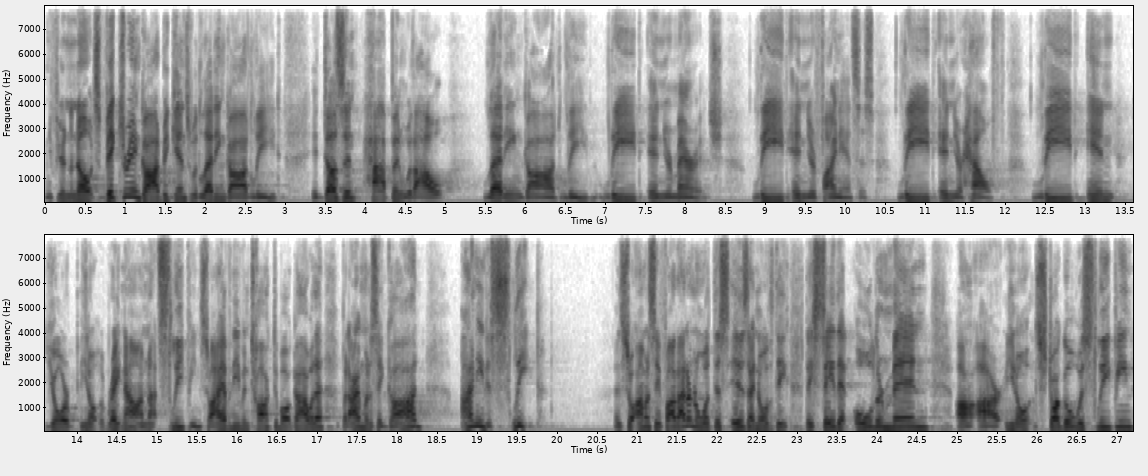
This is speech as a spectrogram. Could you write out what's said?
if you're in the notes, victory in God begins with letting God lead. It doesn't happen without letting God lead. Lead in your marriage, lead in your finances, lead in your health, lead in your, you know, right now I'm not sleeping, so I haven't even talked about God with that, but I'm going to say, God, I need to sleep. And so I'm going to say, Father, I don't know what this is. I know that they, they say that older men are, are you know, struggle with sleeping.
